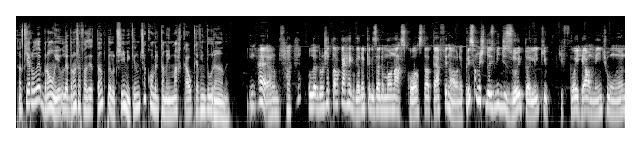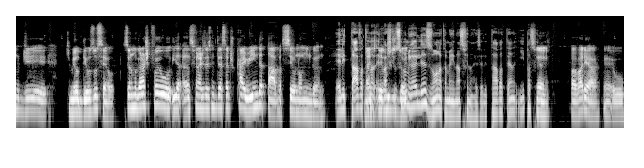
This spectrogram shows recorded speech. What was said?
Tanto que era o LeBron, e o LeBron já fazia tanto pelo time que não tinha como ele também marcar o Kevin Durant, né? É, o LeBron já tava carregando aqueles animais nas costas até a final, né? Principalmente 2018 ali, que, que foi realmente um ano de. Que, meu Deus do céu. Se eu não me engano, acho que foi o, as finais de 2017 o Kyrie ainda tava, se eu não me engano. Ele tava até. Na, ele, acho que, se eu não me engano, ele lesiona também nas finais. Ele tava até ir pras finais. É, pra variar. É, o,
